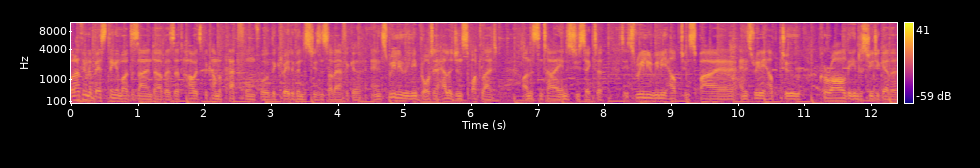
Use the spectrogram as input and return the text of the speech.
Well, I think the best thing about Design Indaba is that how it's become a platform for the creative industries in South Africa. And it's really, really brought a halogen spotlight on this entire industry sector. It's really, really helped to inspire and it's really helped to corral the industry together.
